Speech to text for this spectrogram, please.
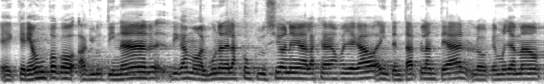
eh, queríamos un poco aglutinar, digamos, algunas de las conclusiones a las que habíamos llegado e intentar plantear lo que hemos llamado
